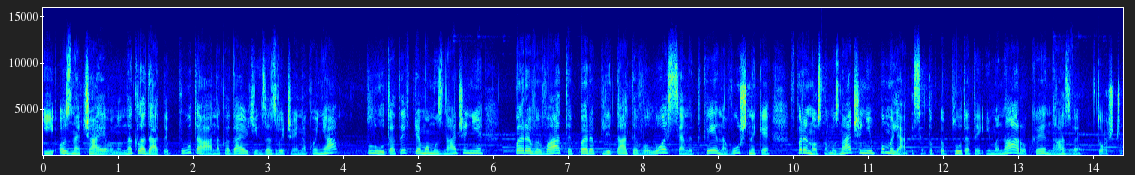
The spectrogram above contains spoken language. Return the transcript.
і означає воно накладати пута, а накладають їх зазвичай на коня. Плутати в прямому значенні перевивати, переплітати волосся, нитки, навушники в переносному значенні помилятися, тобто плутати імена, роки, назви тощо.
